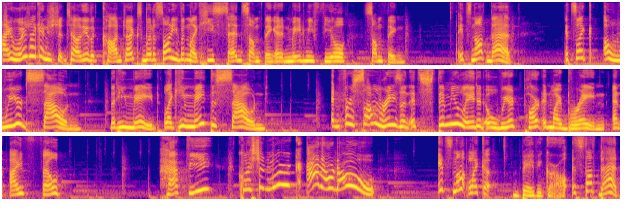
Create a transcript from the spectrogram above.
I wish I can tell you the context, but it's not even like he said something and it made me feel something. It's not that. It's like a weird sound that he made. Like, he made the sound. And for some reason, it stimulated a weird part in my brain. And I felt... Happy? Question mark? I don't know! It's not like a... Baby girl. It's not that.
